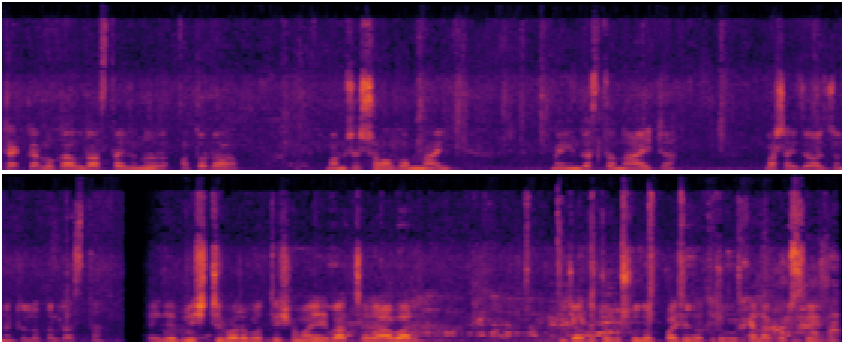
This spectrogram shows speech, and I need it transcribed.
এটা একটা লোকাল রাস্তা, এই জন্য অতটা মানুষের সমাগম নাই। মেইন রাস্তা না এটা। বাসায় যাওয়ার জন্য একটা লোকাল রাস্তা। এই যে বৃষ্টি পরবর্তী সময়ে বাচ্চারা আবার যতটুকু সুযোগ পাইছে, ততটুকু খেলা করছে এই যে।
